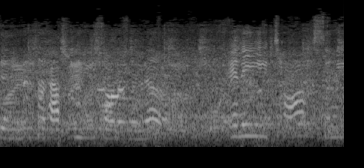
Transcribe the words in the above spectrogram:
than perhaps Nissan and know. Any talks, any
